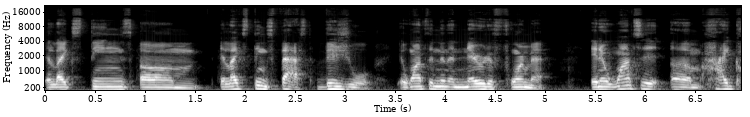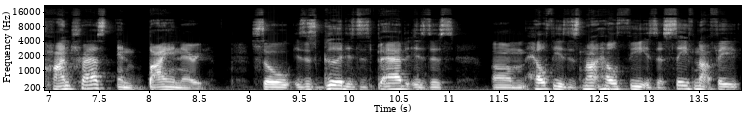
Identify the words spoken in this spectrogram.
it likes things um it likes things fast visual it wants it in a narrative format and it wants it um, high contrast and binary. So is this good? Is this bad? Is this um, healthy? Is this not healthy? Is this safe? Not safe?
